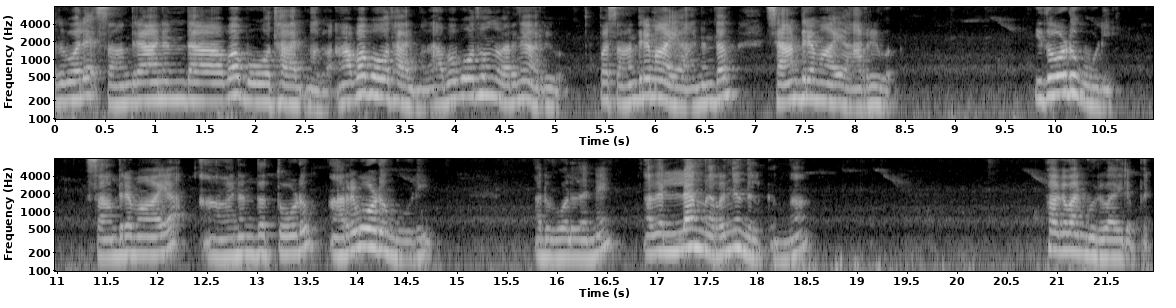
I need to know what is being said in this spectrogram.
അതുപോലെ സാന്ദ്രാനന്ദാവബോധാത്മക അവബോധാത്മക അവബോധം എന്ന് പറഞ്ഞാൽ അറിവ്. അപ്പോൾ സാന്ദ്രമായ ആനന്ദം സാന്ദ്രമായ അറിവ്. ഇതോടുകൂടി സാന്ദ്രമായ ആനന്ദത്തോടും അറിവോടും കൂടി അതുപോലെ തന്നെ അതെല്ലാം നിറഞ്ഞു നിൽക്കുന്ന ഭഗവാൻ ഗുരുവായൂരപ്പൻ.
